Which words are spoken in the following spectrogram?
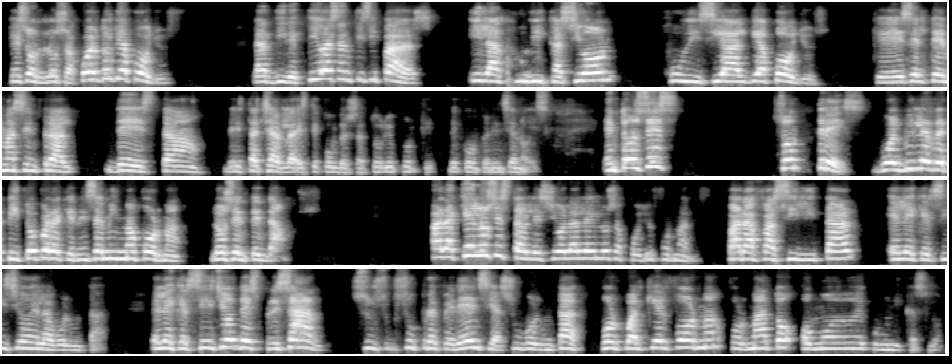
que son los acuerdos de apoyos, las directivas anticipadas y la adjudicación judicial de apoyos, que es el tema central de esta, de esta charla, de este conversatorio, porque de conferencia no es. Entonces, son tres. Vuelvo y les repito para que en esa misma forma los entendamos. ¿Para qué los estableció la ley los apoyos formales? Para facilitar el ejercicio de la voluntad, el ejercicio de expresar su, su, preferencia, su voluntad, por cualquier forma, formato o modo de comunicación.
